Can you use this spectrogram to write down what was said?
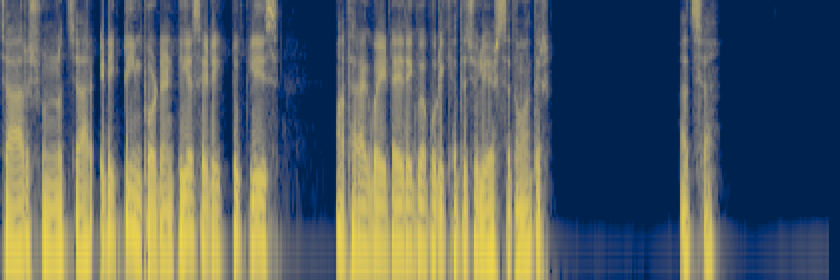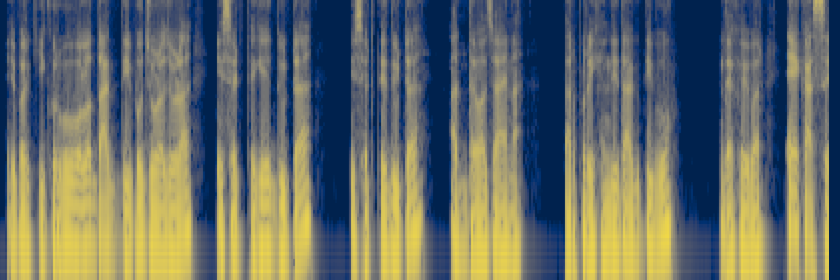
চার শূন্য চার। এটা একটু ইম্পর্টেন্ট ঠিক আছে? এটা একটু প্লিজ মাথায় রাখবা, এটাই দেখবা পরীক্ষাতে চলে আসছে তোমাদের। আচ্ছা এবার কি করব বলো? দাগ দিব জোড়া জোড়া। এই সাইড থেকে দুটা এই সাইড থেকে দুইটা আর দেওয়া যায় না। তারপর এখান দিয়ে দাগ দিব। দেখো এবার, এক আছে।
